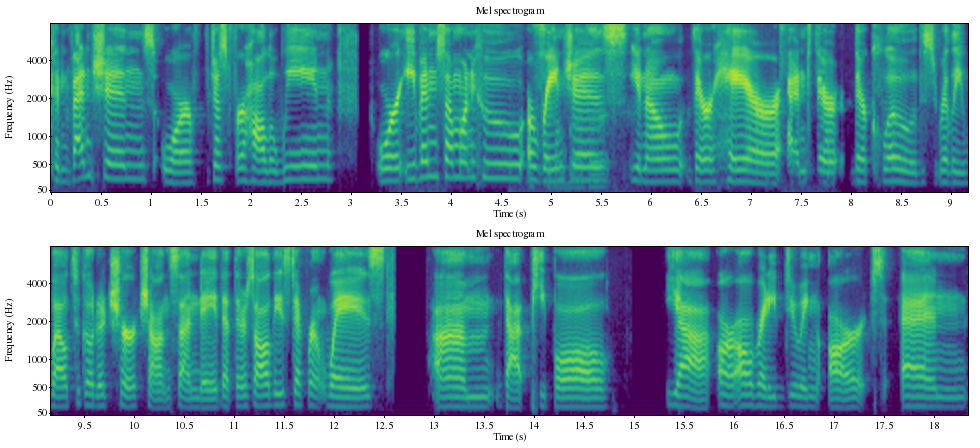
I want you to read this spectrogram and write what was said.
conventions or just for halloween or even someone who I'm sure about that. arranges you know their hair and their their clothes really well to go to church on sunday that there's all these different ways um, that people, yeah, are already doing art and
